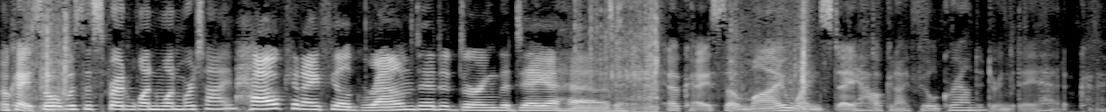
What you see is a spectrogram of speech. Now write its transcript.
Okay, so what was the spread one one more time? How can I feel grounded during the day ahead? Okay, so my Wednesday. How can I feel grounded during the day ahead? Okay.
